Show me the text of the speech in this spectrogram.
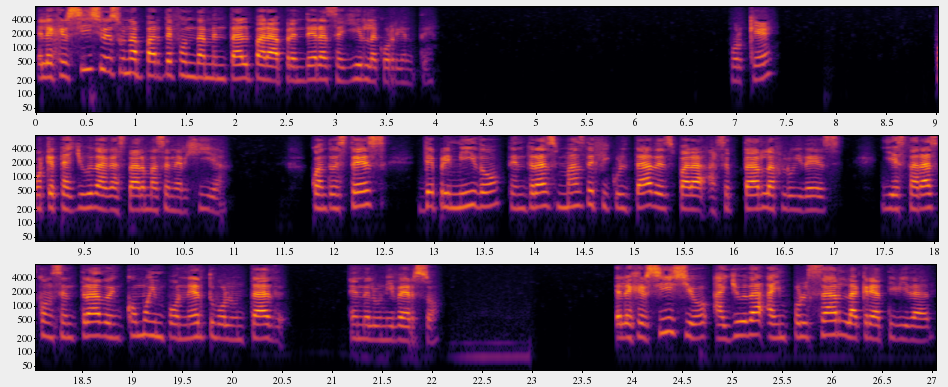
El ejercicio es una parte fundamental para aprender a seguir la corriente. ¿Por qué? Porque te ayuda a gastar más energía. Cuando estés deprimido, tendrás más dificultades para aceptar la fluidez y estarás concentrado en cómo imponer tu voluntad en el universo. El ejercicio ayuda a impulsar la creatividad,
